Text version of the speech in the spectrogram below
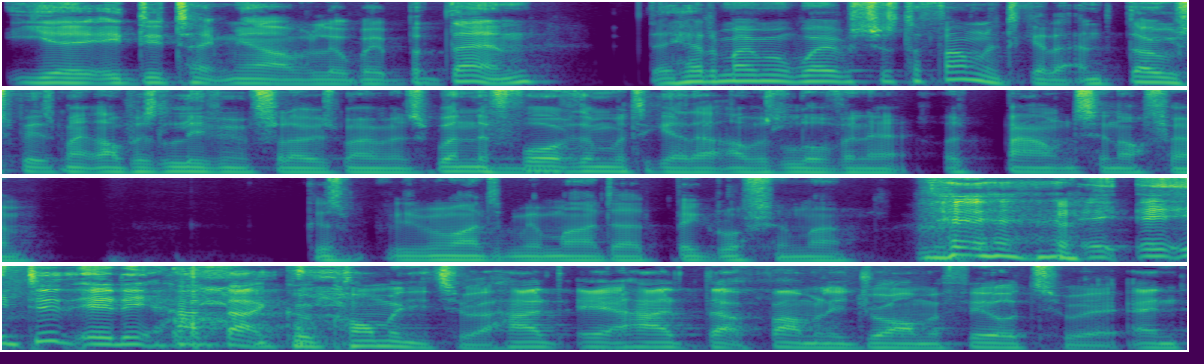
yeah, it did take me out of a little bit. But then they had a moment where it was just a family together, and those bits, mate, I was living for those moments. When the four of them were together, I was loving it. I was bouncing off him because it reminded me of my dad, big Russian man. it, it did and it had that good comedy to it. it. Had it had that family drama feel to it. And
